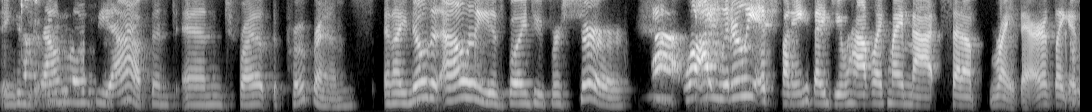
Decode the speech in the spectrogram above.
Thank You you. can download the app and and try out the programs. And I know that Ali is going to for sure. Yeah, well, I literally, it's funny because I do have like my mat set up right there. Like it,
